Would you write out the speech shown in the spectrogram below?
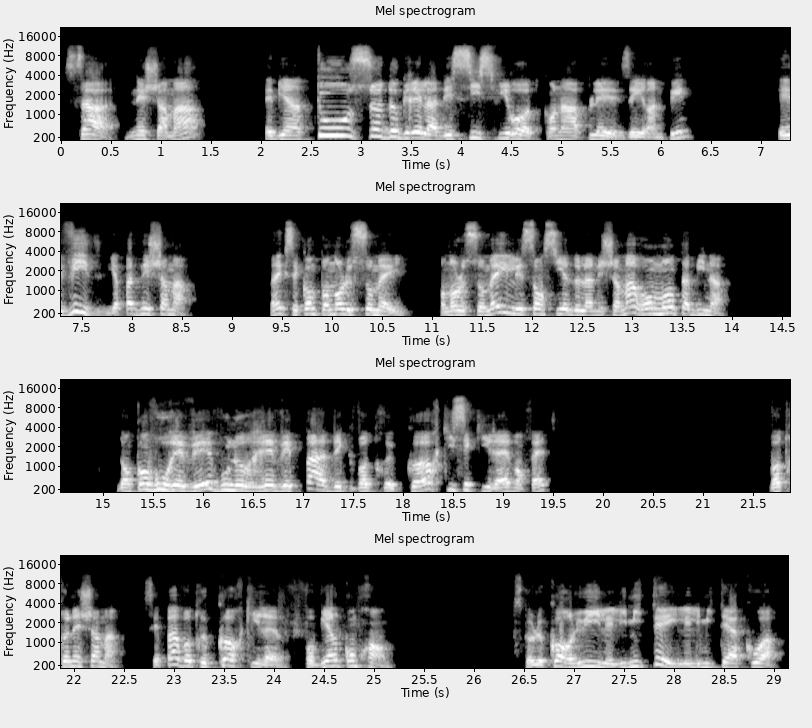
sa Neshama, eh bien, tout ce degré-là des six firotes qu'on a appelé Zeiranpin est vide. Il n'y a pas de Neshama. C'est comme pendant le sommeil. Pendant le sommeil, l'essentiel de la Neshama remonte à Bina. Donc, quand vous rêvez, vous ne rêvez pas avec votre corps. Qui c'est qui rêve, en fait? Votre Neshama. Ce n'est pas votre corps qui rêve. Il faut bien le comprendre. Parce que le corps, lui, il est limité. Il est limité à quoi?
